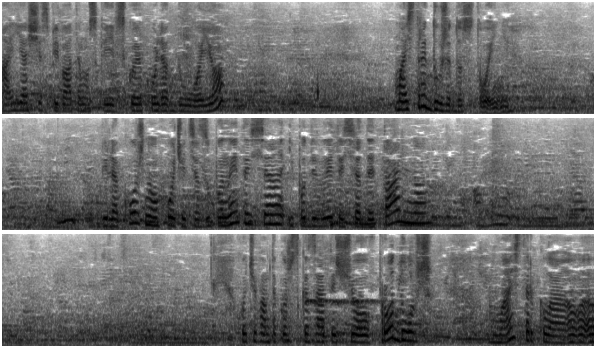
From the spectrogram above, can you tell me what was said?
А я ще співатиму з київською колядою. Майстри дуже достойні. Біля кожного хочеться зупинитися і подивитися детально. Хочу вам також сказати, що впродовж майстер-кла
